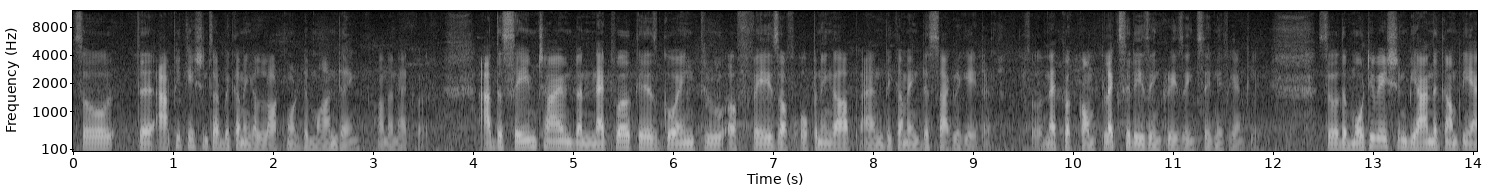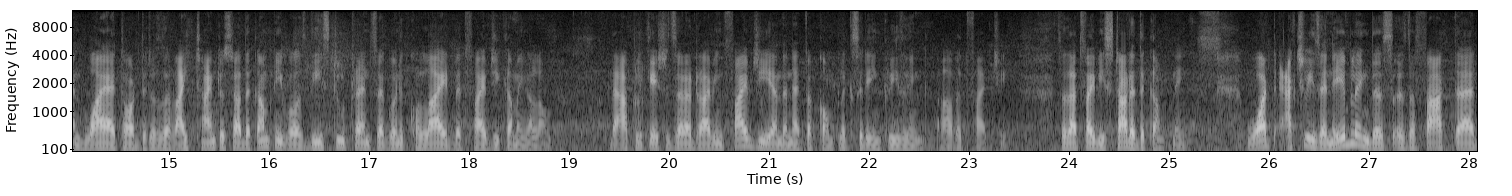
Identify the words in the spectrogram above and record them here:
So the applications are becoming a lot more demanding on the network. At the same time, the network is going through a phase of opening up and becoming disaggregated. So network complexity is increasing significantly. So the motivation behind the company and why I thought this was the right time to start the company was these two trends are going to collide with 5G coming along. The applications that are driving 5G and the network complexity increasing uh, with 5G. So that's why we started the company. What actually is enabling this is the fact that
